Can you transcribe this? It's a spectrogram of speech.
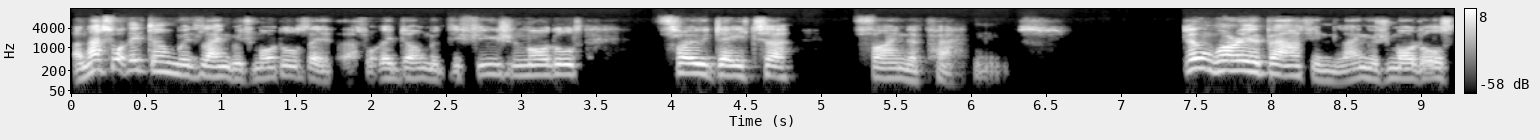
And that's what they've done with language models. They, that's what they've done with diffusion models. Throw data, find the patterns. Don't worry about in language models,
